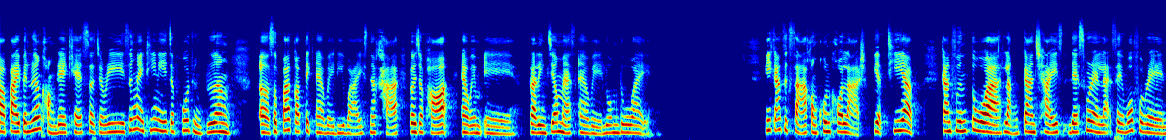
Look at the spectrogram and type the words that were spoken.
ต่อไปเป็นเรื่องของ day case surgery ซึ่งในที่นี้จะพูดถึงเรื่อง supraglottic airway device นะคะ โดยเฉพาะ LMA laryngeal mass airway ร่วมด้วย มีการศึกษาของคุณโคลาชเปรียบเทียบ การฟื้นตัวหลังการใช้ desflurane และ sevoflurane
